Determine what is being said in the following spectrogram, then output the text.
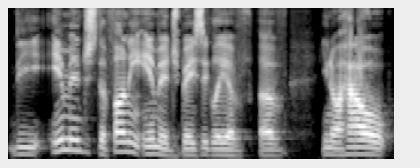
the image, the funny image, basically of of you know how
